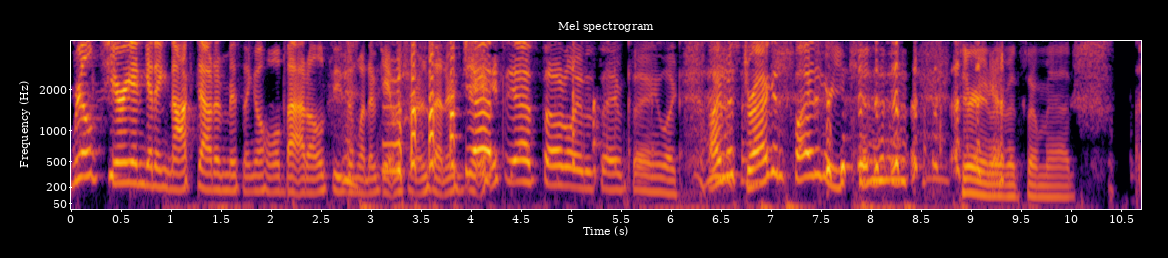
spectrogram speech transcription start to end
Real Tyrion getting knocked out and missing a whole battle. Season one of Game of Thrones energy. yes, yes, totally the same thing. Like I miss dragons fighting. Are you kidding me? Tyrion would have been so mad.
